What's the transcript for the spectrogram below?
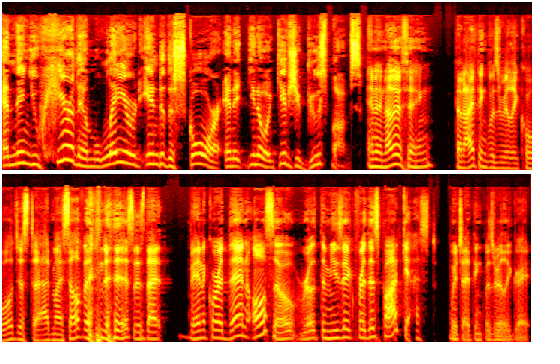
And then you hear them layered into the score and it, you know, it gives you goosebumps. And another thing that I think was really cool, just to add myself into this, is that Vanacore then also wrote the music for this podcast, which I think was really great.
